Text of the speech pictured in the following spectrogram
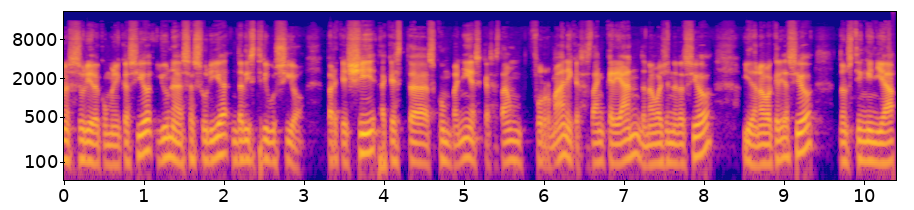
una assessoria de comunicació i una assessoria de distribució, perquè així aquestes companyies que s'estan formant i que s'estan creant de nova generació i de nova creació, doncs tinguin ja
